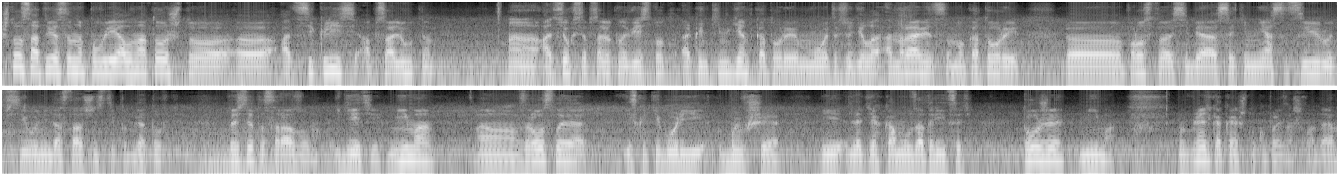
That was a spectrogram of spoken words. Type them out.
Что, соответственно, повлияло на то, что э, отсеклись абсолютно, э, отсекся абсолютно весь тот э, контингент, который ему это все дело нравится, но который э, просто себя с этим не ассоциирует в силу недостаточности подготовки. То есть это сразу дети мимо, э, взрослые из категории бывшие и для тех, кому за 30, тоже мимо. Вы понимаете, какая штука произошла, да?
